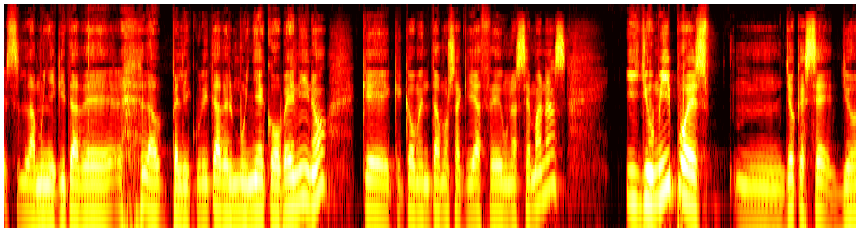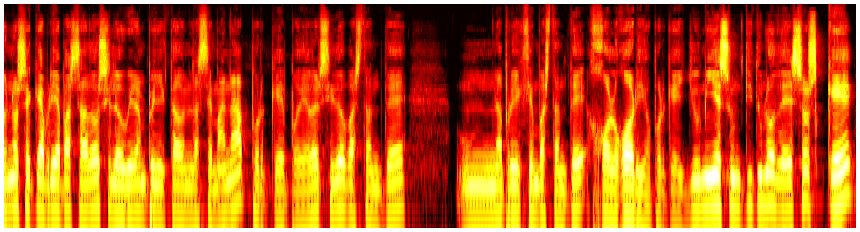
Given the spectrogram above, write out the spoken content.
es, la muñequita de la peliculita del muñeco Benny, ¿no? Que, que, comentamos aquí hace unas semanas. Y Yumi, pues Mm, yo qué sé, yo no sé qué habría pasado si lo hubieran proyectado en la semana, porque podría haber sido bastante una proyección bastante holgorio, porque Yumi es un título de esos que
